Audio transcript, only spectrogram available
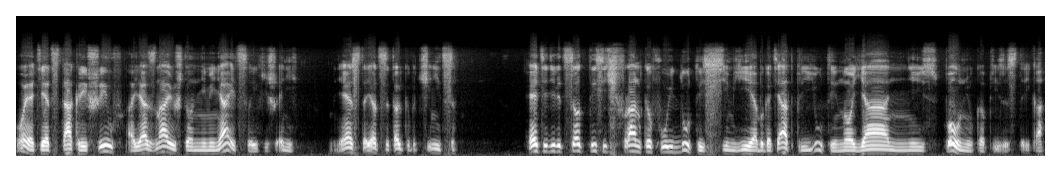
Мой отец так решил, а я знаю, что он не меняет своих решений. Мне остается только подчиниться. Эти девятьсот тысяч франков уйдут из семьи обогатят приюты, но я не исполню капризы старика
